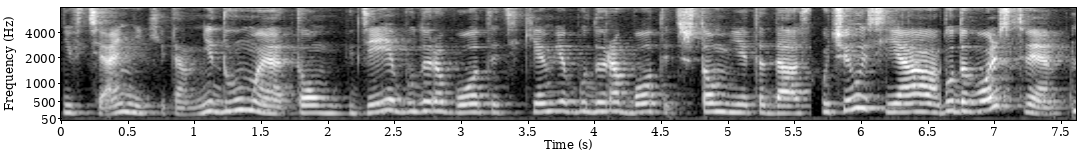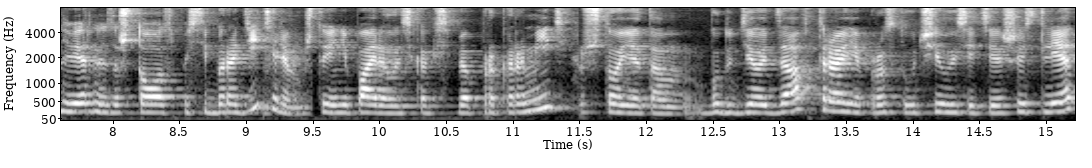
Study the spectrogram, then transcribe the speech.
нефтяники, там, не думая о том, где я буду работать, кем я буду работать, что мне это даст. Училась я в удовольствие, наверное, за что спасибо родителям, что я не парилась, как себя прокормить, что я там буду делать завтра, я просто училась эти шесть лет,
